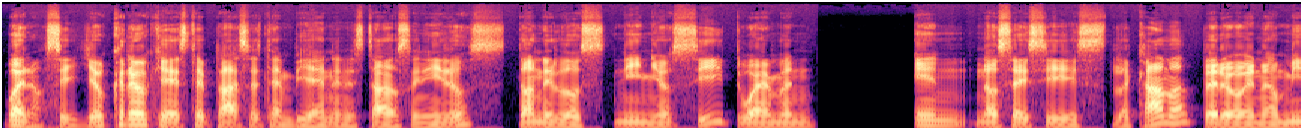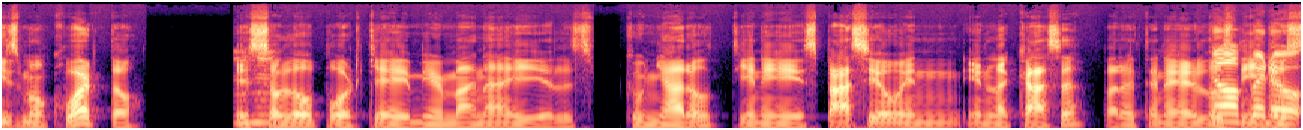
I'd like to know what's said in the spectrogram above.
Bueno, sí, yo creo que este pasa también en Estados Unidos, donde los niños sí duermen en, no sé si es la cama, pero en el mismo cuarto. Es solo porque mi hermana y el cuñado tienen espacio en, en la casa para tener los no, niños. Pero,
